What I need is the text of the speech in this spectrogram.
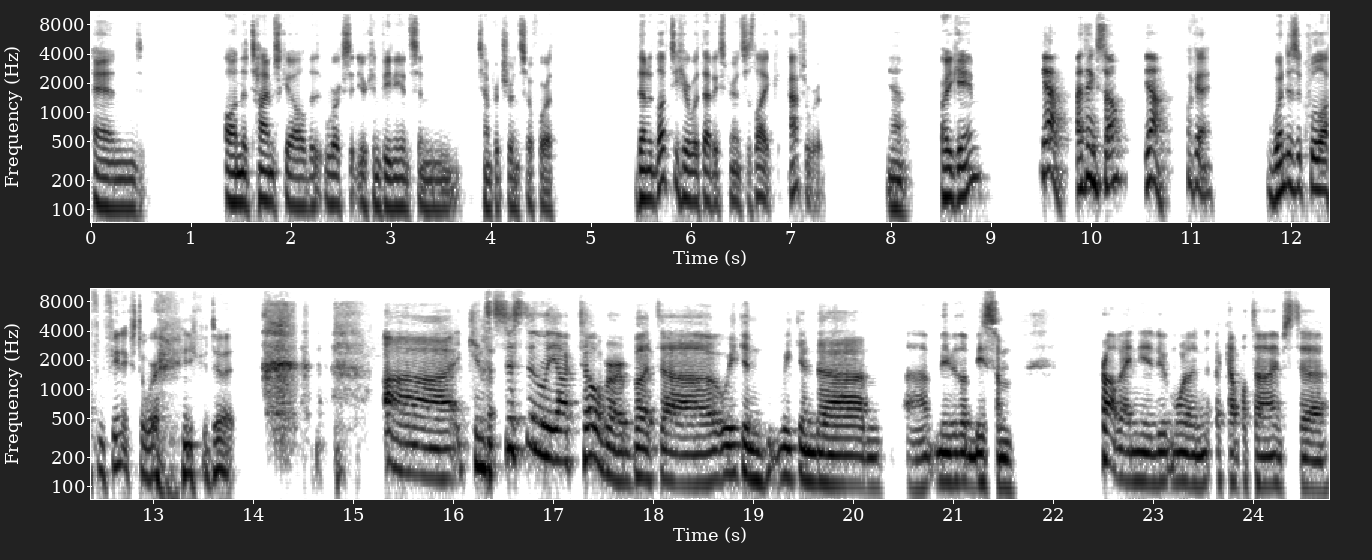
and on the time scale that works at your convenience and temperature and so forth, then I'd love to hear what that experience is like afterward. Yeah. Are you game? Yeah, I think so. Yeah. Okay. When does it cool off in Phoenix to where you could do it? uh consistently October, but uh we can we can um uh maybe there'll be some probably I need to do it more than a couple times to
